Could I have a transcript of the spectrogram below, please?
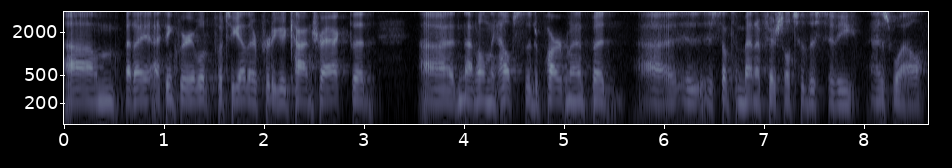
um, but I, I think we were able to put together a pretty good contract that uh, not only helps the department, but uh, is, is something beneficial to the city as well.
